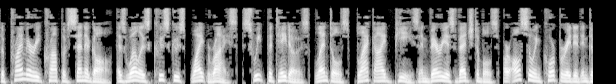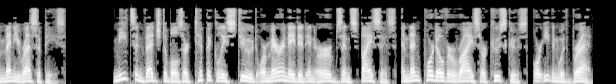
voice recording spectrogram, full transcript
the primary crop of Senegal, as well as couscous, white rice, sweet potatoes, lentils, black-eyed peas and various vegetables, are also incorporated into many recipes. Meats and vegetables are typically stewed or marinated in herbs and spices, and then poured over rice or couscous, or eaten with bread.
